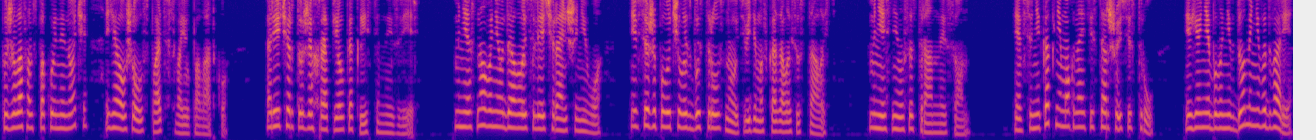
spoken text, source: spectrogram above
Пожелав им спокойной ночи, я ушел спать в свою палатку. Ричард уже храпел, как истинный зверь. Мне снова не удалось лечь раньше него. И все же получилось быстро уснуть, видимо, сказалась усталость. Мне снился странный сон. Я все никак не мог найти старшую сестру. Ее не было ни в доме, ни во дворе.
